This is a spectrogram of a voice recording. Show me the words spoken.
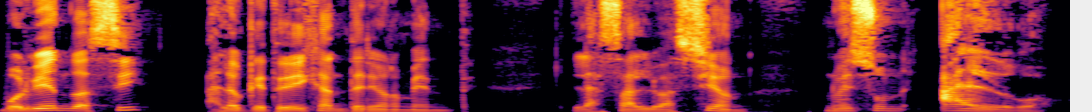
Volviendo así a lo que te dije anteriormente, la salvación no es un algo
